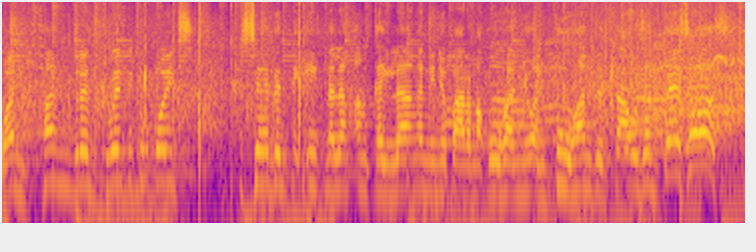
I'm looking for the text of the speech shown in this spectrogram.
122 points. 78 na lang ang kailangan ninyo para makuha nyo ang 200,000 pesos!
